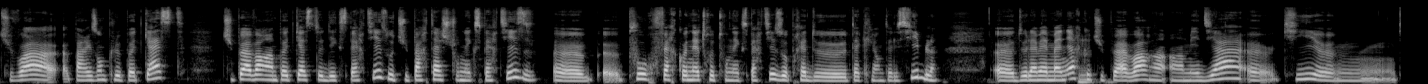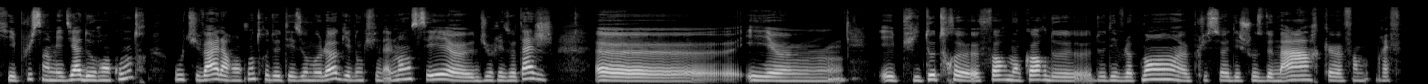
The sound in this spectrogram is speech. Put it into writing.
tu vois, par exemple, le podcast, tu peux avoir un podcast d'expertise où tu partages ton expertise euh, euh, pour faire connaître ton expertise auprès de ta clientèle cible. Euh, de la même manière que mm. tu peux avoir un, média qui qui est plus un média de rencontre où tu vas à la rencontre de tes homologues et donc finalement c'est du réseautage et et puis d'autres formes encore de, de développement plus des choses de marque enfin bref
